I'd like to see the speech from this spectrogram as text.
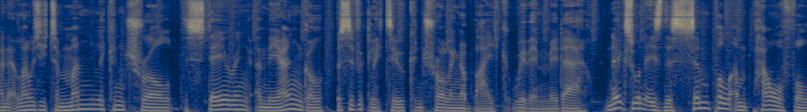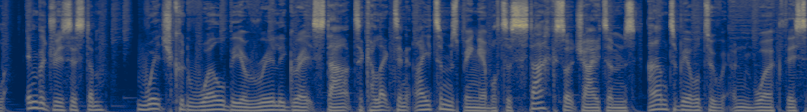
and it allows you to manually control the steering and the angle, specifically to controlling a bike within midair. Next one is the simple and powerful inventory system, which could well be a really great start to collecting items, being able to stack such items, and to be able to um, work this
